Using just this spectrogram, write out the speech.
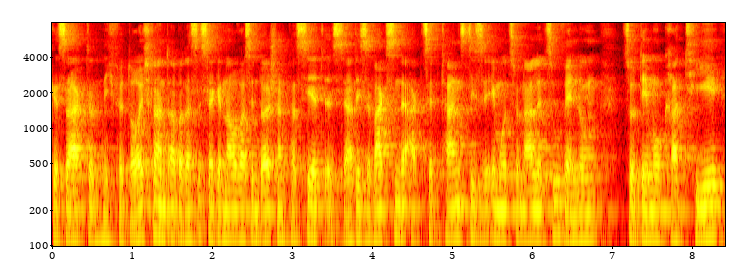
gesagt und nicht für Deutschland, aber das ist ja genau, was in Deutschland passiert ist. Ja, diese wachsende Akzeptanz, diese emotionale Zuwendung zur Demokratie,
